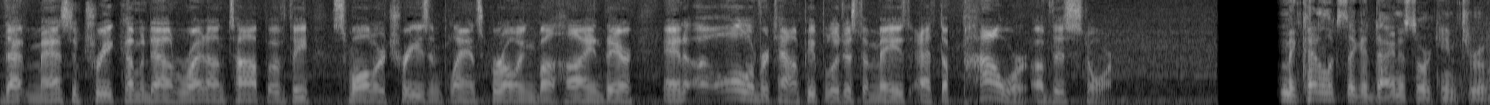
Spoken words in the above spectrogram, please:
That massive tree coming down right on top of the smaller trees and plants growing behind there. And all over town, people are just amazed at the power of this storm. I mean, it kind of looks like a dinosaur came through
